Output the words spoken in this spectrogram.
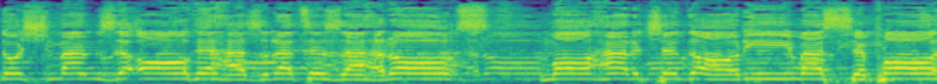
دشمن ز آه حضرت زهراست. ما هرچه داریم از سپاه.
